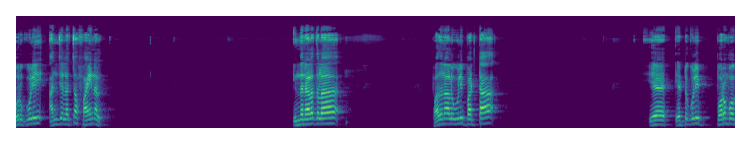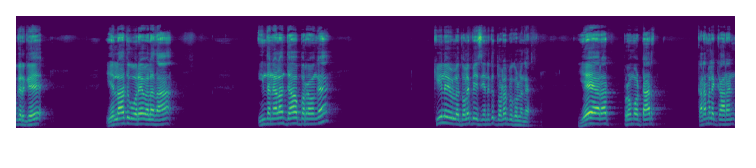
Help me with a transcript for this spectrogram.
ஒரு குழி அஞ்சு லட்சம் ஃபைனல். இந்த நிலத்தில் பதினாலு குழி பட்டா எ எட்டு குழி புறம்போக்கு இருக்குது எல்லாத்துக்கும் ஒரே விலை தான். இந்த நிலம் தேவைப்படுறவங்க கீழே உள்ள தொலைபேசி எண்ணுக்கு தொடர்பு கொள்ளுங்கள் ஏஆர்ஆர் ப்ரோமோட்டார் கடமலைக்காரன்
